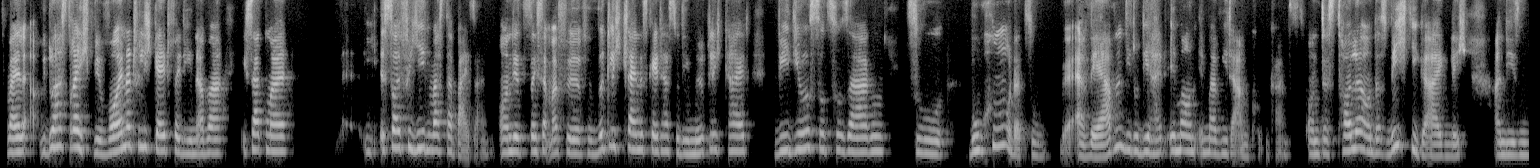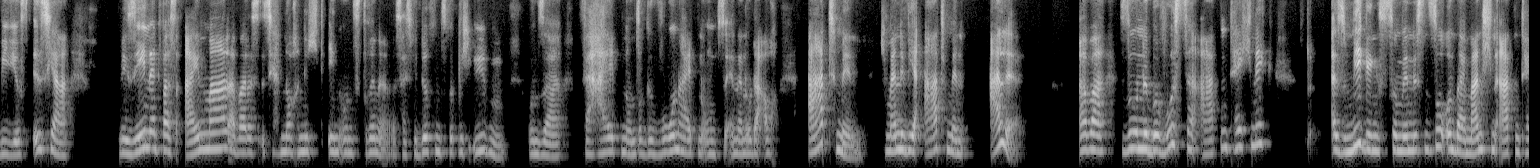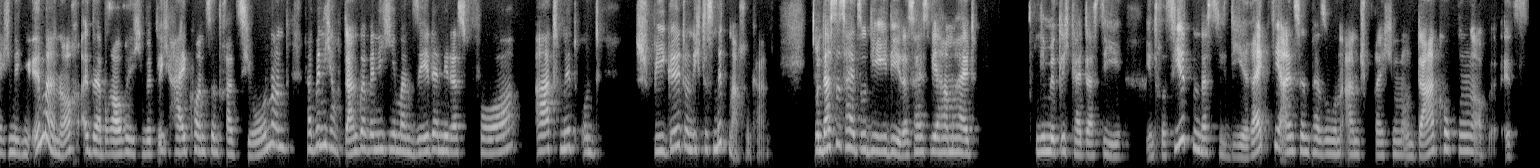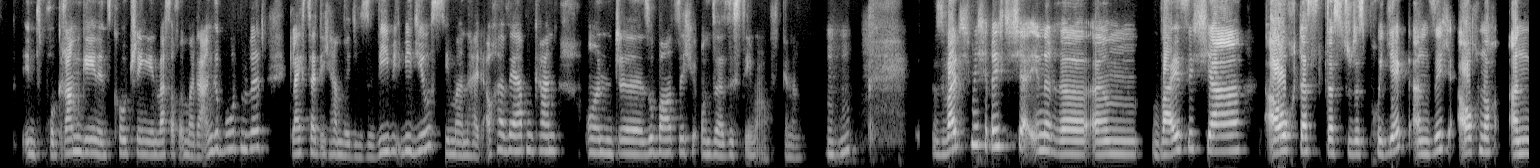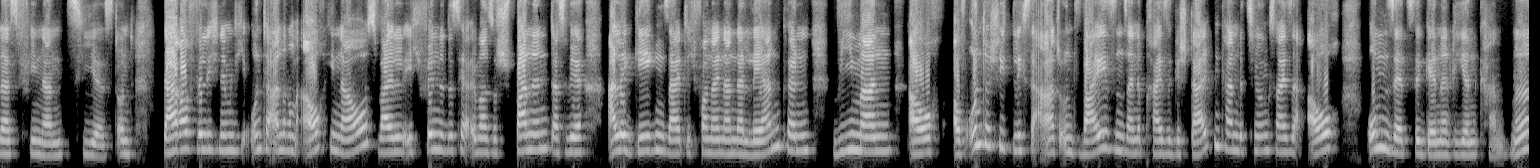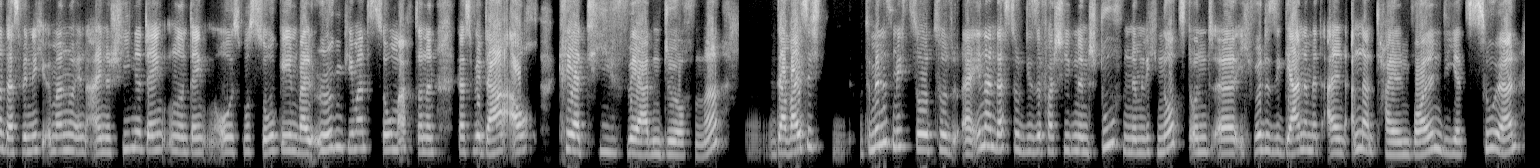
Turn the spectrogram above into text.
weil du hast recht, wir wollen natürlich Geld verdienen, aber ich sag mal, es soll für jeden was dabei sein. Und jetzt, ich sag mal, für, für wirklich kleines Geld hast du die Möglichkeit, Videos sozusagen zu buchen oder zu erwerben, die du dir halt immer und immer wieder angucken kannst. Und das Tolle und das Wichtige eigentlich an diesen Videos ist ja, wir sehen etwas einmal, aber das ist ja noch nicht in uns drin. Das heißt, wir dürfen es wirklich üben, unser Verhalten, unsere Gewohnheiten umzuändern oder auch atmen. Ich meine, wir atmen alle. Aber so eine bewusste Atemtechnik, also mir ging es zumindest so und bei manchen Atemtechniken immer noch, da brauche ich wirklich High-Konzentration und da bin ich auch dankbar, wenn ich jemanden sehe, der mir das voratmet und spiegelt und ich das mitmachen kann. Und das ist halt so die Idee. Das heißt, wir haben halt die Möglichkeit, dass die Interessierten, dass sie direkt die einzelnen Personen ansprechen und da gucken, ob jetzt ins Programm gehen, ins Coaching gehen, was auch immer da angeboten wird. Gleichzeitig haben wir diese Videos, die man halt auch erwerben kann. Und äh, so baut sich unser System auf. Genau. Mhm. Soweit ich mich richtig erinnere, ähm, weiß ich ja, auch, dass, dass du das Projekt an sich auch noch anders finanzierst. Und darauf will ich nämlich unter anderem auch hinaus, weil ich finde das ja immer so spannend, dass wir alle gegenseitig voneinander lernen können, wie man auch auf unterschiedlichste Art und Weisen seine Preise gestalten kann, beziehungsweise auch Umsätze generieren kann. Ne? Dass wir nicht immer nur in eine Schiene denken und denken, oh, es muss so gehen, weil irgendjemand es so macht, sondern dass wir da auch kreativ werden dürfen. Ne? Da weiß ich zumindest mich so zu erinnern, dass du diese verschiedenen Stufen nämlich nutzt und äh, ich würde sie gerne mit allen anderen teilen wollen, die jetzt zuhören.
